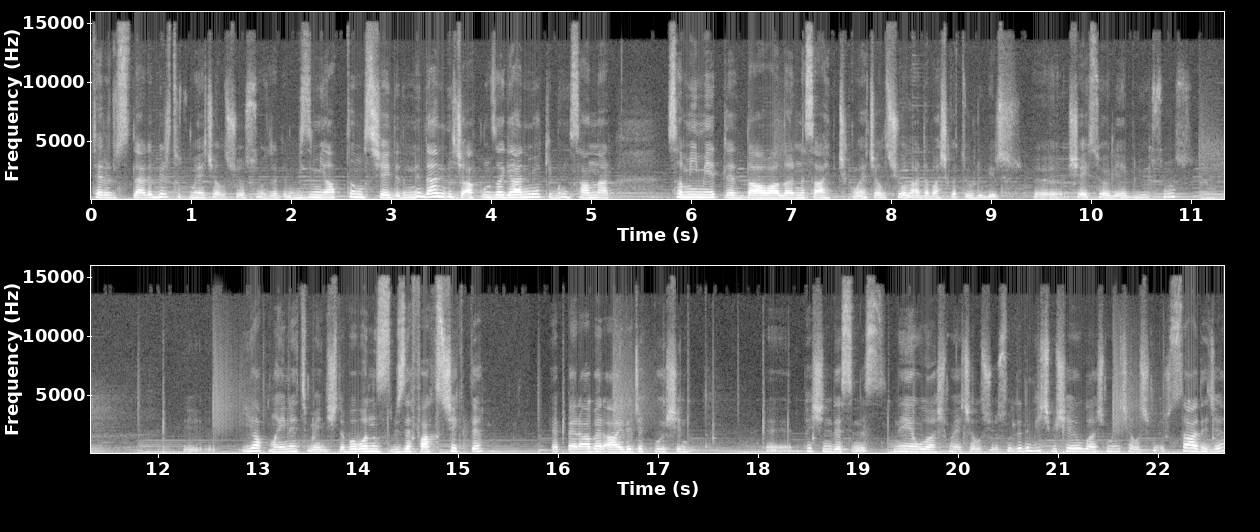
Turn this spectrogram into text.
teröristlerle bir tutmaya çalışıyorsunuz dedim. Bizim yaptığımız şey dedim neden hiç aklınıza gelmiyor ki bu insanlar samimiyetle davalarına sahip çıkmaya çalışıyorlar da başka türlü bir e, şey söyleyebiliyorsunuz. E, Yapmayın etmeyin işte babanız bize faks çekti. Hep beraber ailecek bu işin e, peşindesiniz. Neye ulaşmaya çalışıyorsunuz? Dedim hiçbir şeye ulaşmaya çalışmıyoruz. Sadece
